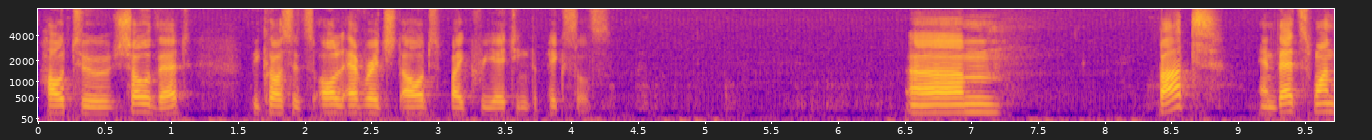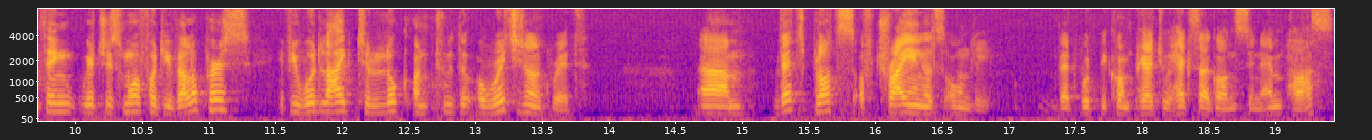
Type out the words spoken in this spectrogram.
how to show that because it's all averaged out by creating the pixels. Um, but, and that's one thing which is more for developers, if you would like to look onto the original grid, um, that's plots of triangles only that would be compared to hexagons in MPAS.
